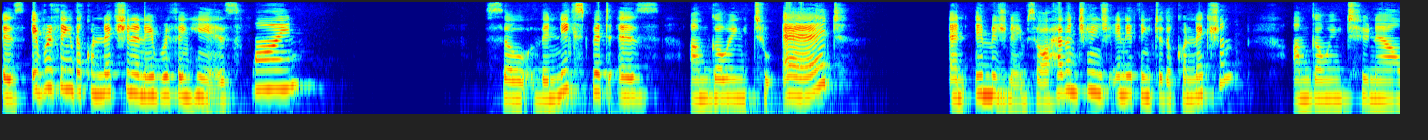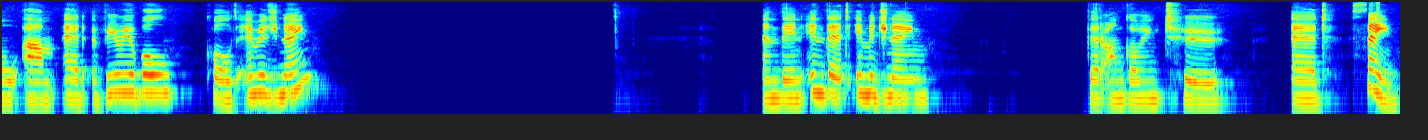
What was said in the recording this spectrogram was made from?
is everything the connection and everything here is fine so the next bit is I'm going to add an image name. So I haven't changed anything to the connection. I'm going to now um, add a variable called image name. And then in that image name that I'm going to add same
